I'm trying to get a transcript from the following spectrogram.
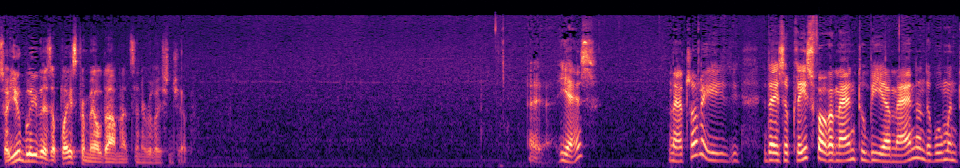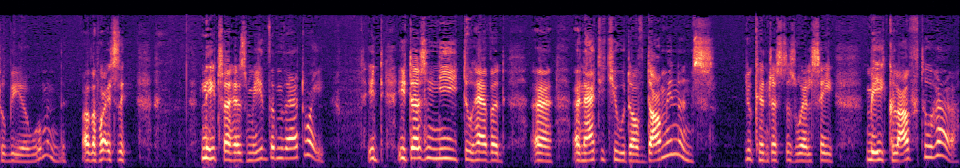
So you believe there's a place for male dominance in a relationship? Uh, yes. Naturally, there's a place for a man to be a man and a woman to be a woman. Otherwise, the, nature has made them that way. It, it doesn't need to have a, uh, an attitude of dominance. You can just as well say, make love to her.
